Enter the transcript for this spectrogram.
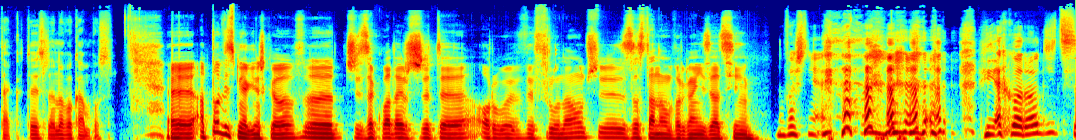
tak, to jest Lenovo Campus. E, a powiedz mi, Agnieszko, czy zakładasz, że te orły wyfruną, czy zostaną w organizacji? No właśnie, jako rodzic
